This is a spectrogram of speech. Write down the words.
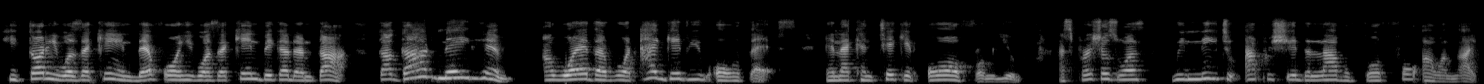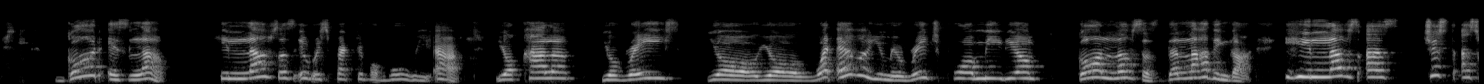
He thought he was a king. Therefore, he was a king bigger than God. God, God made him aware that what I gave you all this, and I can take it all from you. As precious ones, we need to appreciate the love of God for our lives. God is love. He loves us irrespective of who we are. Your color, your race, your your whatever you may reach, poor, medium. God loves us, the loving God. He loves us just as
